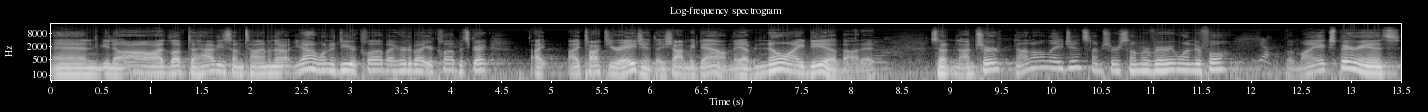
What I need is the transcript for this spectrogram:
and, you know, oh, I'd love to have you sometime. And they're like, yeah, I want to do your club. I heard about your club. It's great. I, I talked to your agent. They shot me down. They have no idea about it. So I'm sure not all agents. I'm sure some are very wonderful. Yeah. But my experience,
